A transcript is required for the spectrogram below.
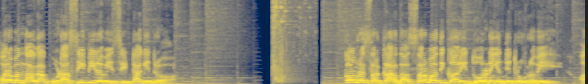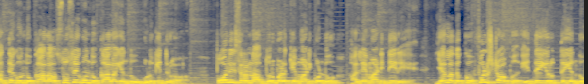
ಹೊರಬಂದಾಗ ಕೂಡ ಸಿಟಿ ರವಿ ಸಿಟ್ಟಾಗಿದ್ರು. ಕಾಂಗ್ರೆಸ್ ಸರ್ಕಾರದ ಸರ್ವಾಧಿಕಾರಿ ಧೋರಣೆ ಎಂದಿದ್ರು ರವಿ. ಅತ್ತೆಗೊಂದು ಕಾಲ, ಸೊಸೆಗೊಂದು ಕಾಲ ಎಂದು ಗುಡುಗಿದ್ರು. ಪೊಲೀಸರನ್ನ ದುರ್ಬಳಕೆ ಮಾಡಿಕೊಂಡು ಹಲ್ಲೆ ಮಾಡಿದ್ದೀರಿ. ಎಲ್ಲದಕ್ಕೂ ಫುಲ್ ಸ್ಟಾಪ್ ಇದ್ದೇ ಇರುತ್ತೆ ಎಂದು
